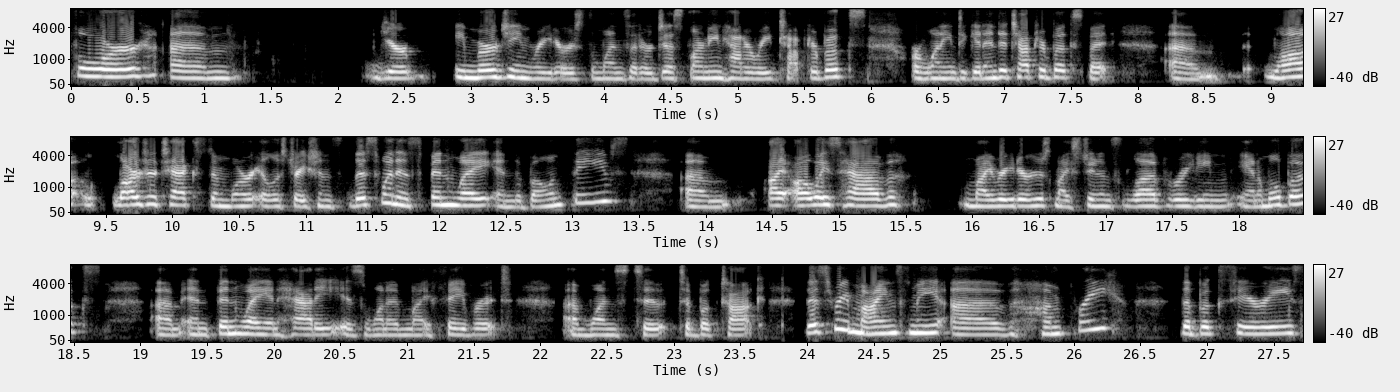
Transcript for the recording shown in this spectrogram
for um, your emerging readers, the ones that are just learning how to read chapter books or wanting to get into chapter books, but um, la- larger text and more illustrations. This one is Fenway and the Bone Thieves. Um, I always have my readers, my students love reading animal books, um, and Fenway and Hattie is one of my favorite um, ones to to book talk. This reminds me of Humphrey, the book series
